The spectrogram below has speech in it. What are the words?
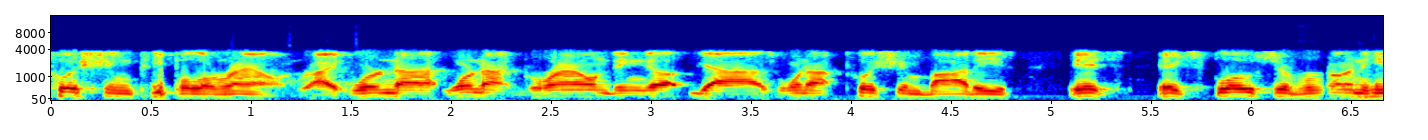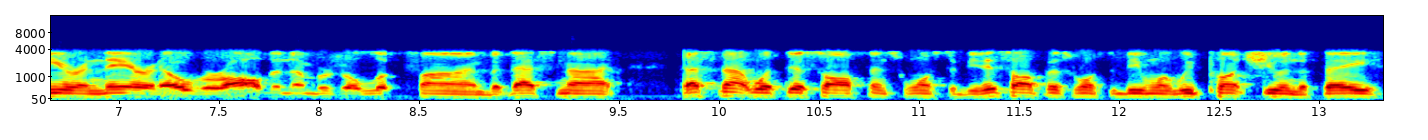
pushing people around, right? We're not we're not grounding up guys. We're not pushing bodies. It's explosive run here and there, and overall the numbers will look fine. But that's not that's not what this offense wants to be. This offense wants to be when we punch you in the face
